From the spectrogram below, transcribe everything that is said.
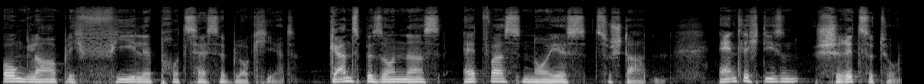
unglaublich viele Prozesse blockiert. Ganz besonders etwas Neues zu starten. Endlich diesen Schritt zu tun.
